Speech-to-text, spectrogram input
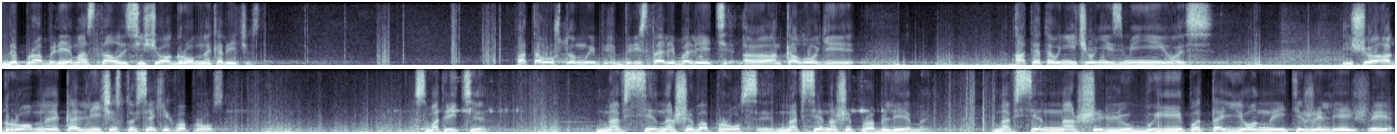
Да проблем осталось еще огромное количество. От того, что мы перестали болеть э, онкологией, от этого ничего не изменилось еще огромное количество всяких вопросов. Смотрите, на все наши вопросы, на все наши проблемы, на все наши любые потаенные, тяжелейшие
